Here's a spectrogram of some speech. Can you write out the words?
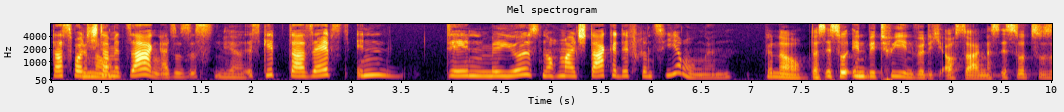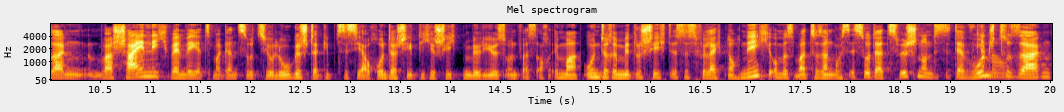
Das wollte genau. ich damit sagen. Also es, ist, ja. es gibt da selbst in den Milieus nochmal starke Differenzierungen. Genau, das ist so in between, würde ich auch sagen. Das ist sozusagen wahrscheinlich, wenn wir jetzt mal ganz soziologisch, da gibt es ja auch unterschiedliche Schichten, Milieus und was auch immer. Untere Mittelschicht ist es vielleicht noch nicht, um es mal zu sagen, was ist so dazwischen? Und es ist der Wunsch genau. zu sagen,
